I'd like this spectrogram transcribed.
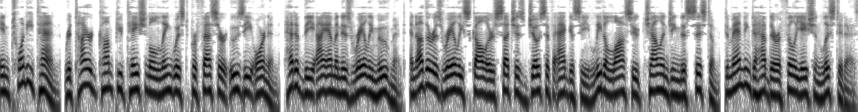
In 2010, retired computational linguist Professor Uzi Ornan, head of the I Am an Israeli movement, and other Israeli scholars such as Joseph Agassi lead a lawsuit challenging this system, demanding to have their affiliation listed as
